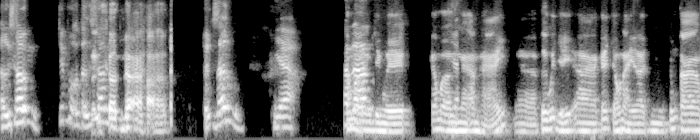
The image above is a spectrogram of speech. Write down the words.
Tự xưng chính phủ tự, tự xưng. đó. tự xưng. Dạ. Cảm ơn chị Nguyệt cảm ơn dạ. anh Hải. À, thưa quý vị à, cái chỗ này là chúng ta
